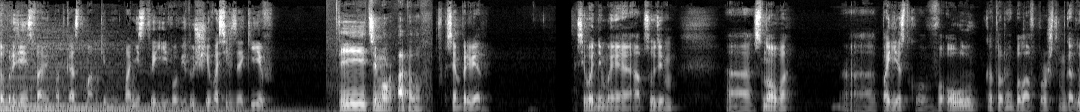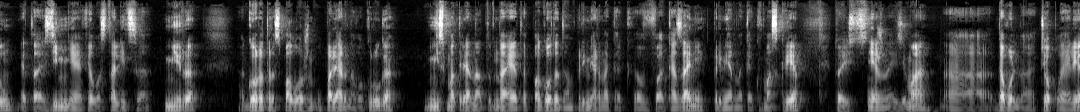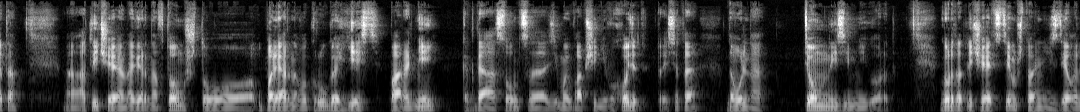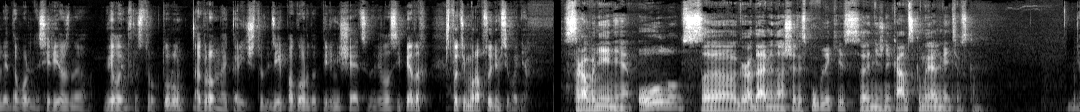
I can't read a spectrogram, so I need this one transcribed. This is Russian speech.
Добрый день, с вами подкаст «Мамкины урбанисты» и его ведущий Василий Закиев и Тимур Апелов. Всем привет. Сегодня мы обсудим э, снова э, поездку в Оулу, которая была в прошлом году. Это зимняя велостолица мира. Город расположен у полярного круга. Несмотря на, на это, погода там примерно как в Казани, примерно как в Москве. То есть снежная зима, э, довольно теплое лето. А, отличие, наверное, в том, что у полярного круга есть пара дней, когда солнце зимой вообще не выходит. То есть это довольно темный зимний город. Город отличается тем, что они сделали довольно серьезную велоинфраструктуру. Огромное количество людей по городу перемещается на велосипедах. Что, Тимур, обсудим сегодня? Сравнение Оулу с э, городами нашей республики, с Нижнекамском и Альметьевском.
